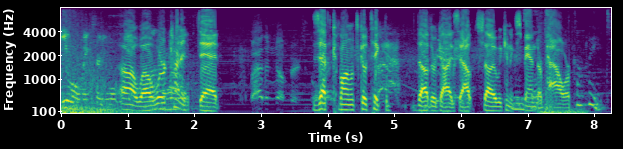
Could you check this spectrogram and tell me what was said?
he will make sure you won't. Oh, well, we're conquer kind him. of dead. By the numbers. Zeth, come on, let's go take the, the other guys out so we can expand our power. Complete.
